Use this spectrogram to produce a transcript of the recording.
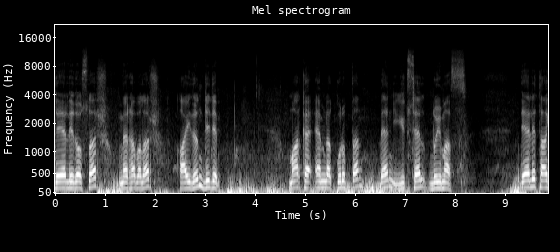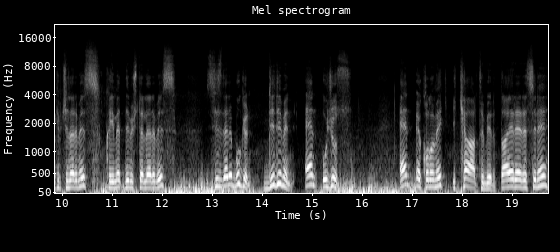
Değerli dostlar, merhabalar. Aydın Didim. Marka Emlak Grup'tan ben Yüksel Duymaz. Değerli takipçilerimiz, kıymetli müşterilerimiz, sizleri bugün Didim'in en ucuz, en ekonomik 2 artı 1 dairesini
